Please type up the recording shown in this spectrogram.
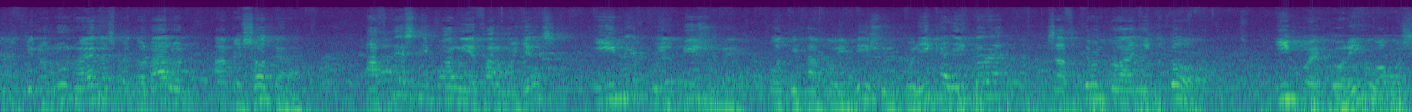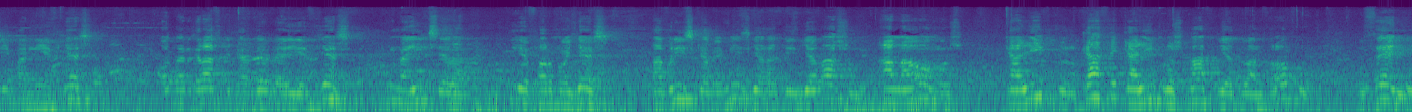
επικοινωνούν ο ένας με τον άλλον αμεσότερα. Αυτές λοιπόν οι εφαρμογές είναι που ελπίζουμε ότι θα βοηθήσουν πολύ καλύτερα σε αυτόν το ανοιχτό οίκο εμπορίου, όπως είπαν οι ευχές, όταν γράφτηκαν βέβαια οι ευχές, που να ήξεραν τι εφαρμογές θα βρίσκαμε εμείς για να τις διαβάσουμε, αλλά όμως καλύπτουν κάθε καλή προσπάθεια του ανθρώπου που θέλει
